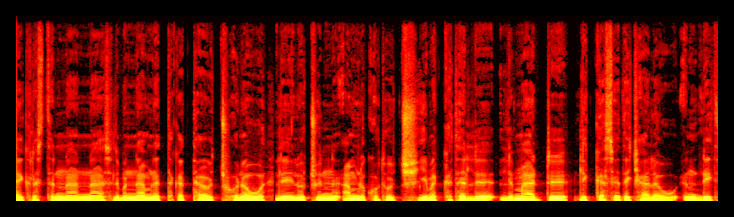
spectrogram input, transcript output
የክርስትናና እስልምና እምነት ተከታዮች ሆነው ሌሎቹን አምልኮቶች የመከተል ልማድ ሊከሰት የቻለው እንዴት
